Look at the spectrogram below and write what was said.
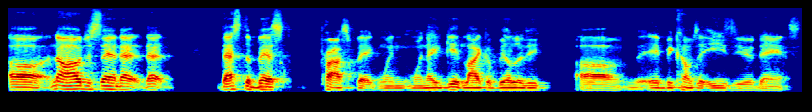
Uh, no, I was just saying that, that, that's the best prospect when, when they get likability, um, it becomes an easier dance.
